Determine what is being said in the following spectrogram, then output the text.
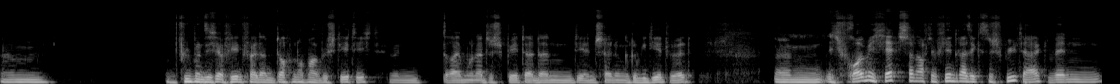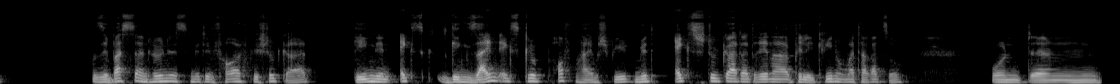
Ähm, fühlt man sich auf jeden Fall dann doch nochmal bestätigt, wenn drei Monate später dann die Entscheidung revidiert wird. Ähm, ich freue mich jetzt schon auf den 34. Spieltag, wenn Sebastian Hoeneß mit dem VfB Stuttgart gegen, den Ex, gegen seinen Ex-Club Hoffenheim spielt, mit Ex-Stuttgarter Trainer Pellegrino Matarazzo. Und ähm,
